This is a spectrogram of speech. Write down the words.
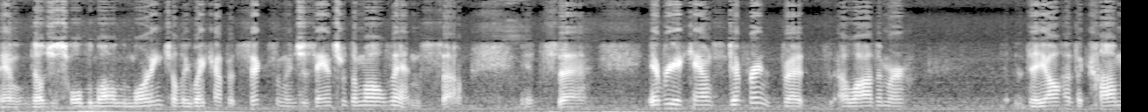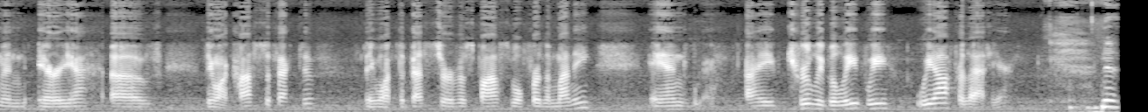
and they'll just hold them all in the morning till they wake up at six, and then just answer them all then. So it's uh, every account's different, but a lot of them are. They all have the common area of they want cost effective, they want the best service possible for the money, and I truly believe we we offer that here. Now,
